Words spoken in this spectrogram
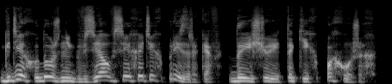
«Где художник взял всех этих призраков, да еще и таких похожих?»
